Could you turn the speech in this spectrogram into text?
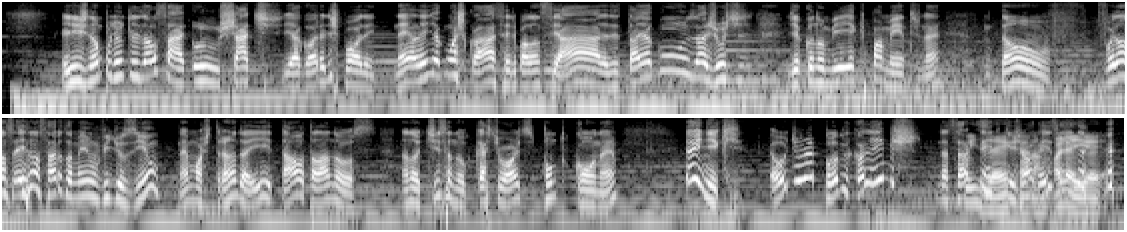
Eles não podiam utilizar o, site, o chat e agora eles podem, né? Além de algumas classes balanceadas e tal, e alguns ajustes de economia e equipamentos, né? Então, foi eles lançaram também um videozinho, né, mostrando aí e tal, tá lá nos, na notícia no castwars.com, né? E aí, Nick? É o de Republic, olha aí, bicho. Será pois que tem é, gente que cara, joga isso Olha ainda? aí. é.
